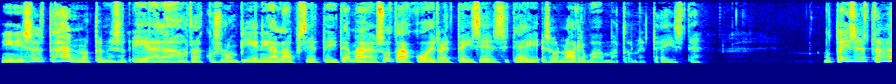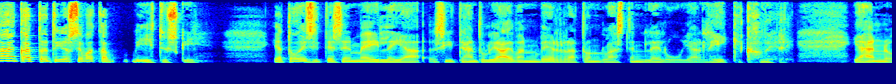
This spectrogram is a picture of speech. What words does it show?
Niin isä että hän ottaa, niin sanoi, ei älä ota, kun sulla on pieniä lapsia, että ei tämä sota koira, että ei se, sitä ei, se on arvaamaton, että ei sitä. Mutta isä että hän katsoi, että jos se vaikka viihtyskin. Ja toi sitten sen meille ja siitähän tuli aivan verraton lasten lelu ja leikkikaveri. Ja hän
